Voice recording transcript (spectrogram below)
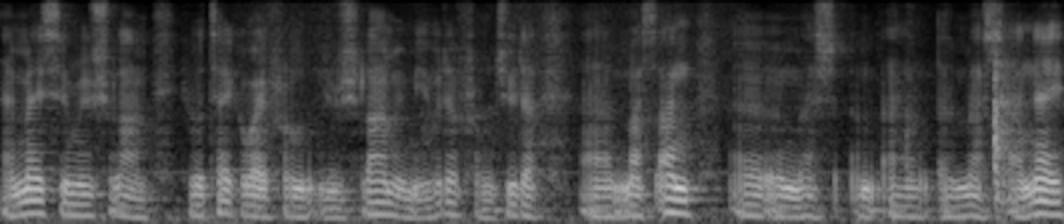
and Mesim Yerushalayim. He will take away from Yerushalayim, Yehuda, from Judah, Masan, Masane,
